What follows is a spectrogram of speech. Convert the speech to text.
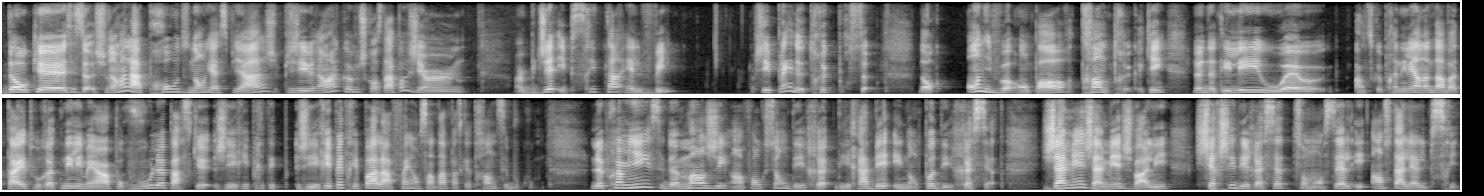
Donc, euh, c'est ça. Je suis vraiment la pro du non-gaspillage. Puis j'ai vraiment comme, je constate pas que j'ai un, budget épicerie tant élevé. J'ai plein de trucs pour ça. Donc, on y va, on part, 30 trucs, OK? Là, notez-les ou euh, en tout cas, prenez-les en note dans votre tête ou retenez les meilleurs pour vous, là, parce que j'ai répété, répéterai pas à la fin, on s'entend parce que 30, c'est beaucoup. Le premier, c'est de manger en fonction des, rabais et non pas des recettes. Jamais, jamais, je vais aller chercher des recettes sur mon sel et ensuite aller à l'épicerie.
